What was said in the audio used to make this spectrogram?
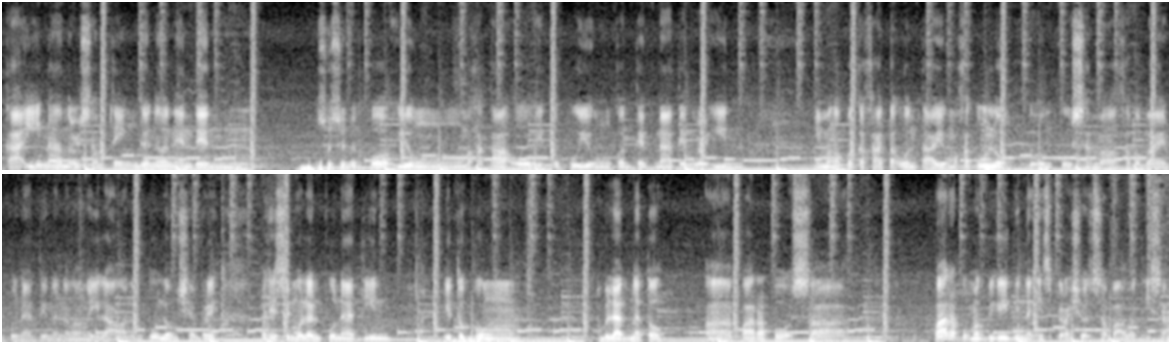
kainan or something, ganun. And then, susunod po yung makatao, ito po yung content natin wherein may mga pagkakataon tayong makatulong doon po sa mga kababayan po natin na nangangailangan ng tulong. Siyempre, pasisimulan po natin ito pong vlog na to ah, para po sa para po magbigay din ng inspirasyon sa bawat isa.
